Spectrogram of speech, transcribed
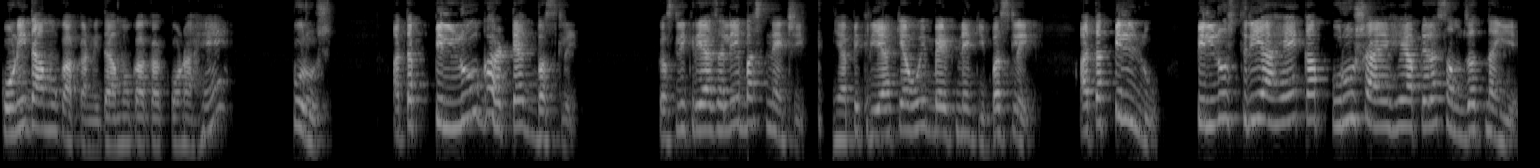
कोणी? दामू काकांनी. दामू काका कोण आहे? पुरुष. आता पिल्लू घरट्यात बसले. कसली क्रिया झाली? बसण्याची. यहाँ पे क्रिया क्या हुई? बैठने की. बसले. आता पिल्लू. पिल्लू स्त्री आहे का पुरुष आहे हे आपल्याला समजत नाहीये.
